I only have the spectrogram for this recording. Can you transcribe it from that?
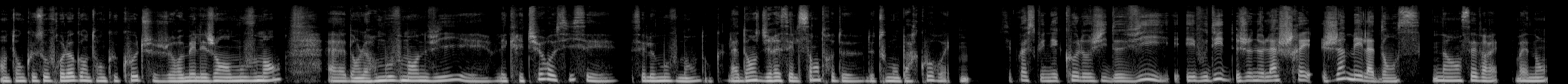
en tant que sophrologue, en tant que coach, je remets les gens en mouvement, dans leur mouvement de vie. Et l'écriture aussi, c'est le mouvement. Donc la danse, je dirais, c'est le centre de, de, tout mon parcours. Ouais. C'est presque une écologie de vie. Et vous dites, je ne lâcherai jamais la danse. Non, c'est vrai. Ben non,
